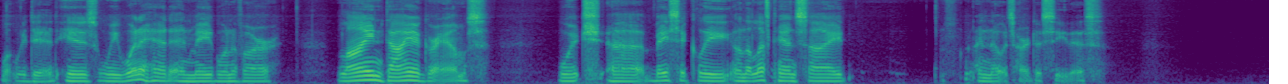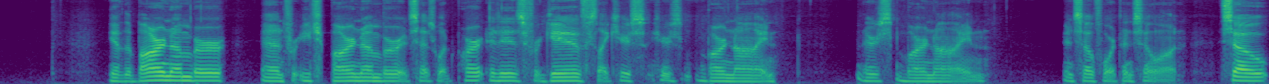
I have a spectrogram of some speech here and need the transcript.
what we did is we went ahead and made one of our line diagrams, which uh, basically on the left-hand side I know it's hard to see this. You have the bar number, and for each bar number, it says what part it is for gives. Like here's here's bar nine, there's bar nine, and so forth and so on. So,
